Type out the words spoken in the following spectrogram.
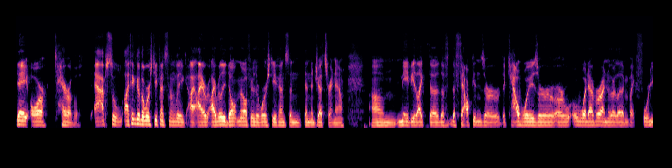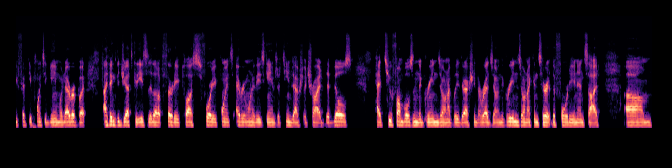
They are terrible absolute. I think they're the worst defense in the league. I, I, I really don't know if they're the worst defense than than the Jets right now. Um, maybe like the, the the Falcons or the Cowboys or or whatever. I know they're letting like 40, 50 points a game, whatever. But I think the Jets could easily let up 30 plus 40 points every one of these games if teams actually tried. The Bills had two fumbles in the green zone. I believe they're actually in the red zone. The green zone, I consider it the 40 and inside. Um,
